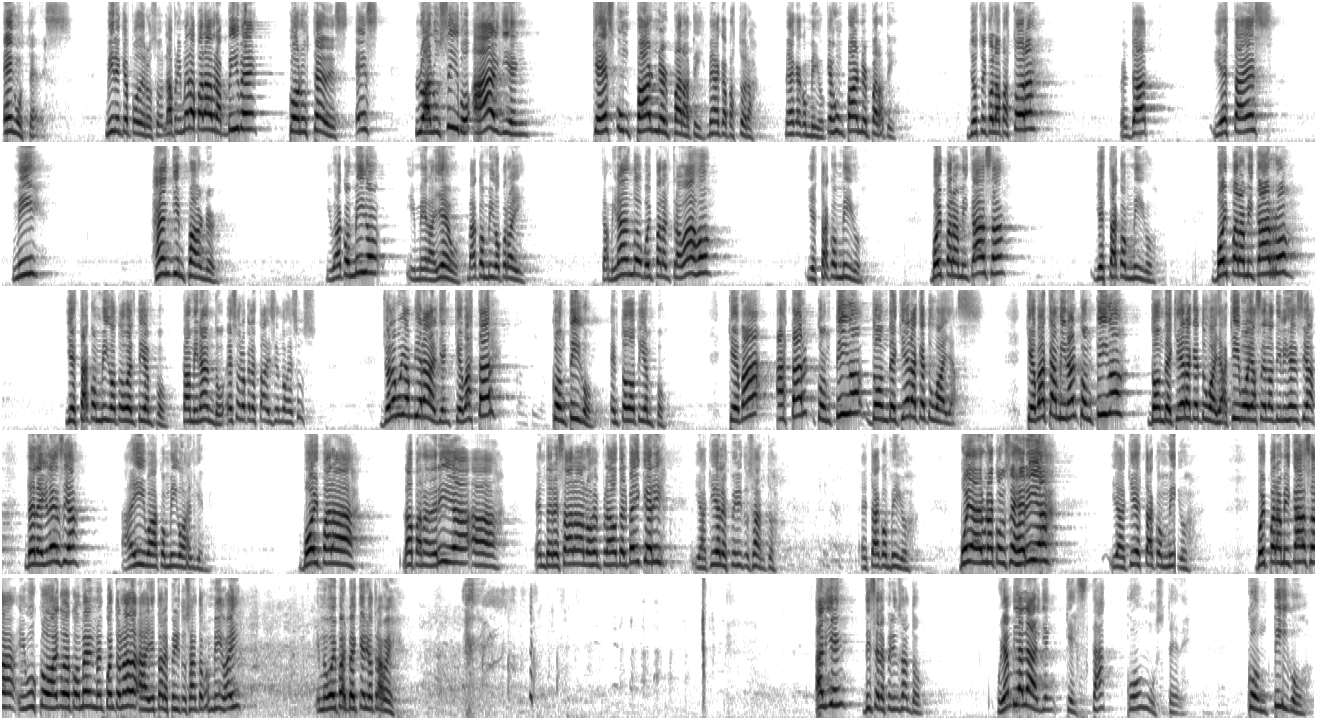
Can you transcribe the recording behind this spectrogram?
en ustedes. Miren qué poderoso. La primera palabra, vive con ustedes, es lo alusivo a alguien que es un partner para ti. Ven acá, pastora. Ven acá conmigo. Que es un partner para ti. Yo estoy con la pastora, ¿verdad? Y esta es mi hanging partner. Y va conmigo y me la llevo. Va conmigo por ahí. Caminando, voy para el trabajo y está conmigo. Voy para mi casa y está conmigo. Voy para mi carro y está conmigo todo el tiempo, caminando. Eso es lo que le está diciendo Jesús. Yo le voy a enviar a alguien que va a estar contigo, contigo en todo tiempo. Que va a estar contigo donde quiera que tú vayas. Que va a caminar contigo donde quiera que tú vayas. Aquí voy a hacer la diligencia de la iglesia. Ahí va conmigo alguien. Voy para la panadería a enderezar a los empleados del bakery. Y aquí el Espíritu Santo está conmigo. Voy a dar una consejería y aquí está conmigo. Voy para mi casa y busco algo de comer, no encuentro nada. Ahí está el Espíritu Santo conmigo ahí. Y me voy para el bakery otra vez. Alguien, dice el Espíritu Santo, voy a enviarle a alguien que está con ustedes, contigo,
